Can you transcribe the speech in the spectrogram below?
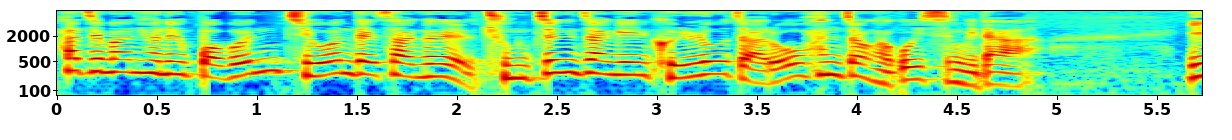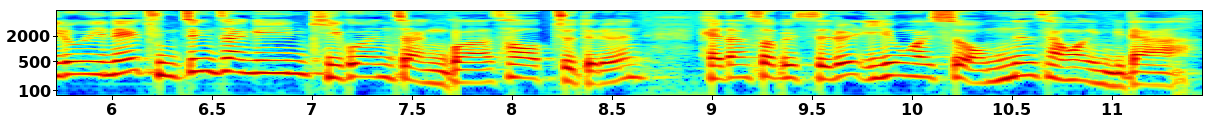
하지만 현행법은 지원 대상을 중증장애인 근로자로 한정하고 있습니다. 이로 인해 중증장애인 기관장과 사업주들은 해당 서비스를 이용할 수 없는 상황입니다.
